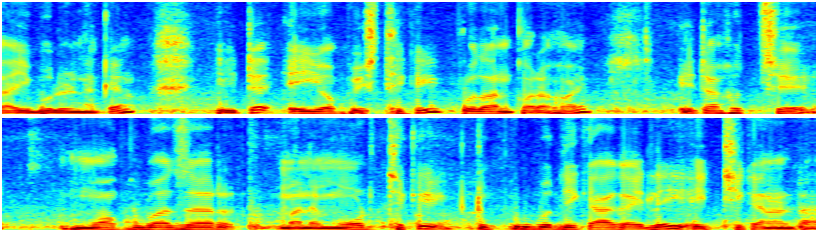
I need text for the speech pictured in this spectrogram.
যাই বলি না কেন, এটা এই অফিস থেকেই প্রদান করা হয়। এটা হচ্ছে মগবাজার মানে মোড় থেকে একটু পূর্ব দিকে আগাইলেই এই ঠিকানাটা,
